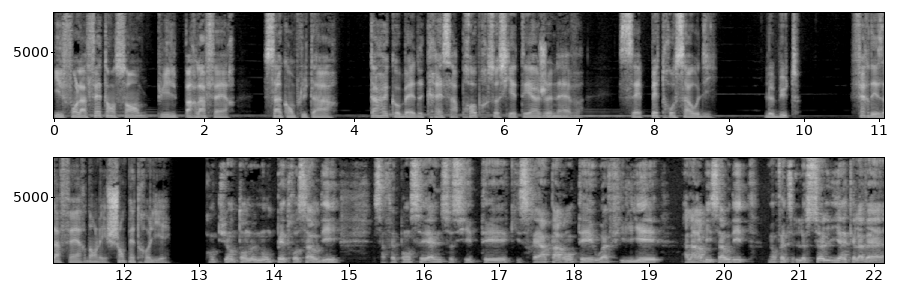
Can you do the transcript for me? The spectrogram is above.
Ils font la fête ensemble, puis ils parlent affaires. Cinq ans plus tard, Tarek Obed crée sa propre société à Genève. C'est Petro Saudi. Le but? Faire des affaires dans les champs pétroliers. Quand tu entends le nom Petro Saudi, ça fait penser à une société qui serait apparentée ou affiliée à l'Arabie Saoudite. Mais en fait, le seul lien qu'elle avait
